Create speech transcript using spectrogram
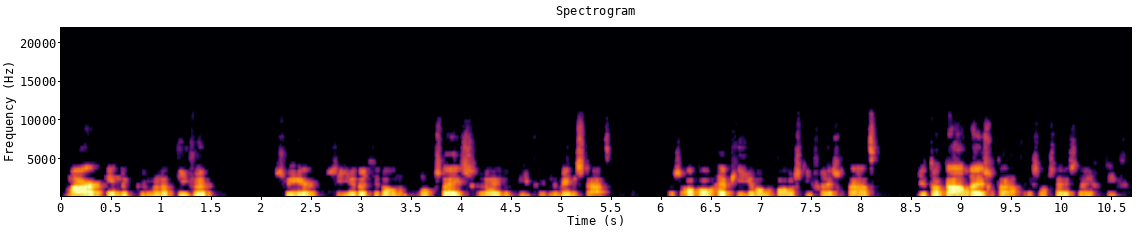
Maar in de cumulatieve sfeer zie je dat je dan nog steeds redelijk diep in de min staat. Dus ook al heb je hier al een positief resultaat, je totaalresultaat is nog steeds negatief.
